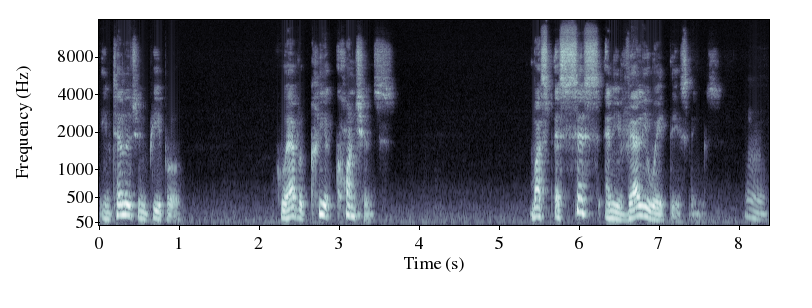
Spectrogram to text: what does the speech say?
intelligent people who have a clear conscience must assess and evaluate these things. Mm.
